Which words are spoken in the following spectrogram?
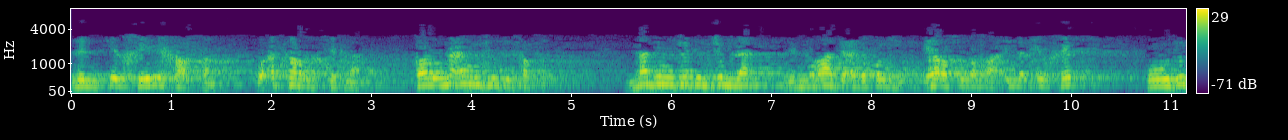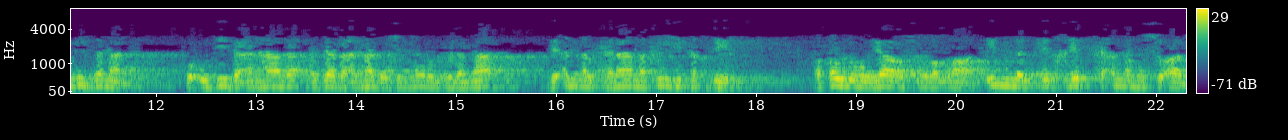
للإذخير خاصا وأكثر الاستثناء. قالوا مع وجود الفصل. ما بوجود الجملة للمراجعة بقوله يا رسول الله إلا الإذخر ووجود الزمان. وأجيب عن هذا أجاب عن هذا جمهور العلماء بأن الكلام فيه تقدير. فقوله يا رسول الله إلا الإذخر كأنه سؤال.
